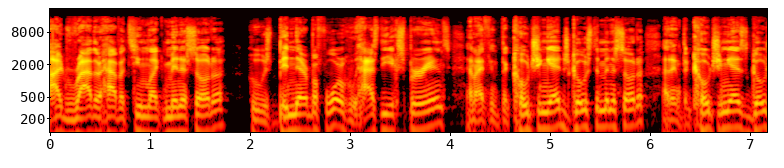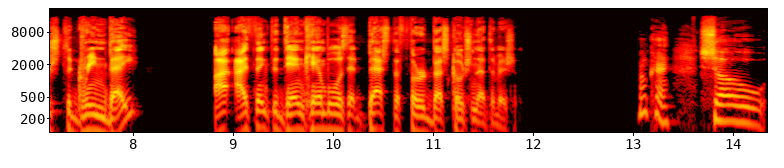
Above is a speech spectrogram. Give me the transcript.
I'd rather have a team like Minnesota who's been there before, who has the experience, and I think the coaching edge goes to Minnesota. I think the coaching edge goes to Green Bay. I, I think that Dan Campbell is at best the third best coach in that division. Okay, so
